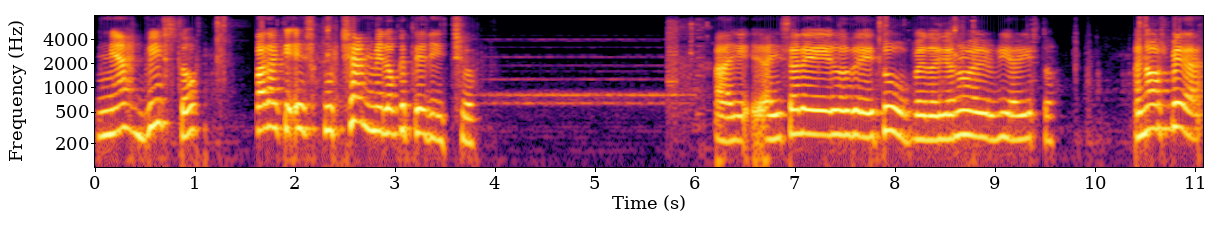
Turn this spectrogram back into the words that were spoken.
Me has visto para que escucharme lo que te he dicho. Ahí, ahí sale lo de tú, pero yo no lo había visto. Ah, no, espera.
